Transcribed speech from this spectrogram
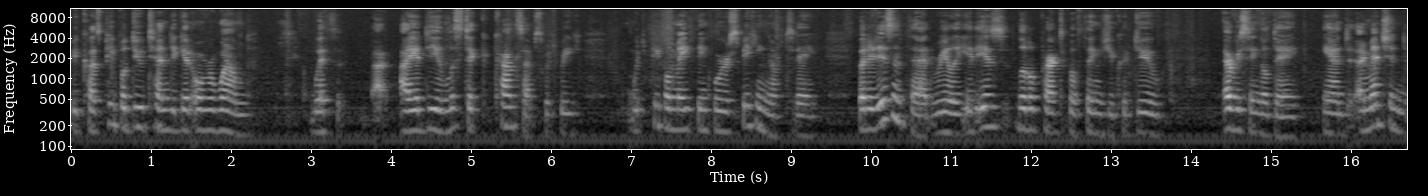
because people do tend to get overwhelmed with uh, idealistic concepts, which we, which people may think we're speaking of today, but it isn't that really. It is little practical things you could do every single day. And I mentioned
